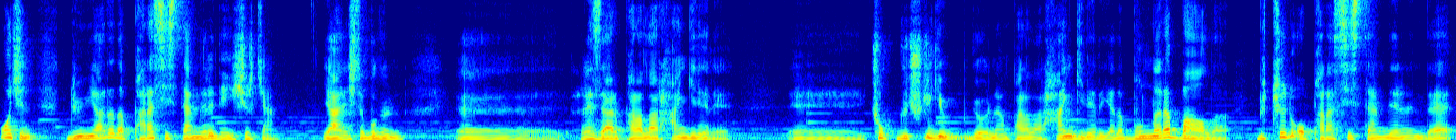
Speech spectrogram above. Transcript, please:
Onun için dünyada da para sistemleri değişirken yani işte bugün e, rezerv paralar hangileri, e, çok güçlü gibi görünen paralar hangileri ya da bunlara bağlı bütün o para sistemlerinin de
